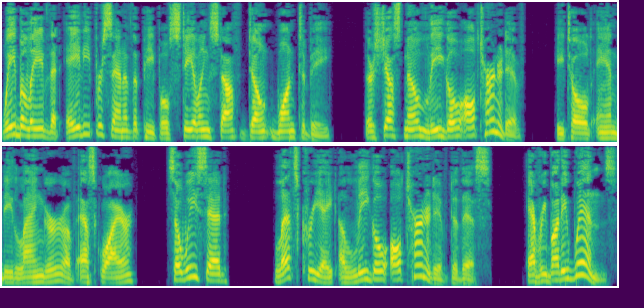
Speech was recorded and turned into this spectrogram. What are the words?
We believe that 80% of the people stealing stuff don't want to be. There's just no legal alternative, he told Andy Langer of Esquire. So we said, let's create a legal alternative to this. Everybody wins.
